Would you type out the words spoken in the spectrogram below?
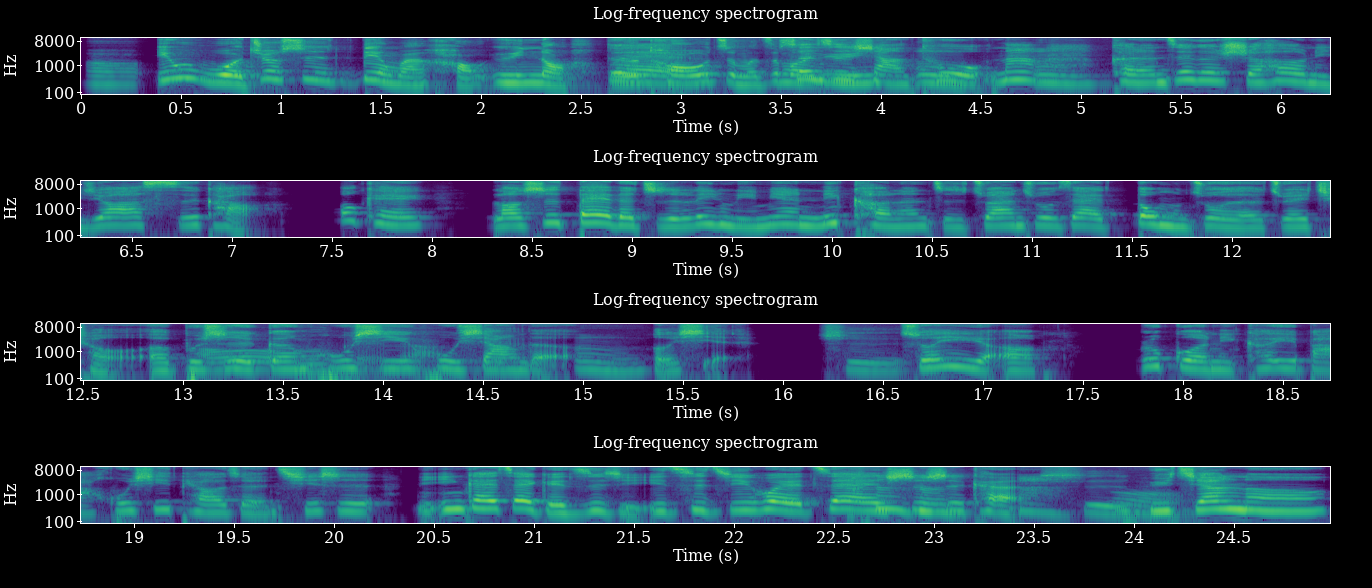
哦，因为我就是练完好晕哦，我的头怎么这么晕，甚至想吐。那可能这个时候你就要思考，OK，老师带的指令里面，你可能只专注在动作的追求，而不是跟呼吸互相的和谐。是，所以呃，如果你可以把呼吸调整，其实你应该再给自己一次机会，再试试 看。是瑜伽呢，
